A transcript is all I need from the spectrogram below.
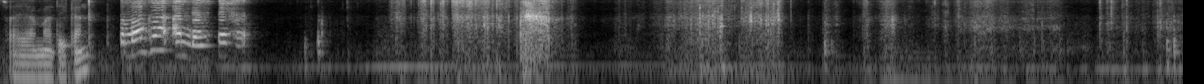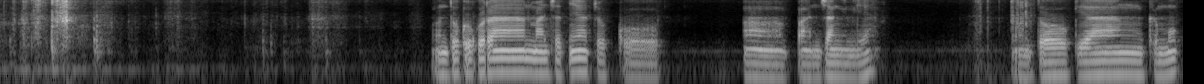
Saya matikan. Semoga anda sehat untuk ukuran mansetnya cukup uh, panjang ini ya. Untuk yang gemuk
